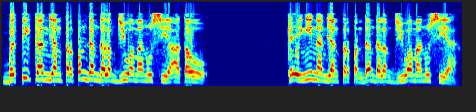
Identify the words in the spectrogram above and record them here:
betikan yang terpendam dalam jiwa manusia atau keinginan yang terpendam dalam jiwa manusia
